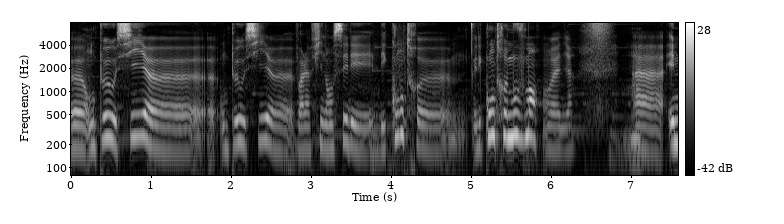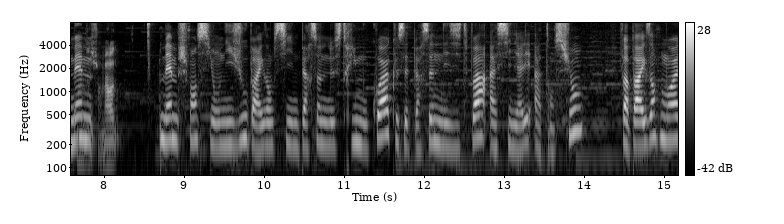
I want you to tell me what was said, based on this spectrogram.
euh, on peut aussi, euh, on peut aussi euh, voilà, financer les, les contre, les contre-mouvements, on va dire. Mmh. et même, même, je pense, si on y joue, par exemple, si une personne le stream ou quoi, que cette personne n'hésite pas à signaler attention. Enfin, par exemple, moi,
